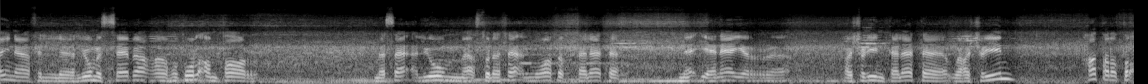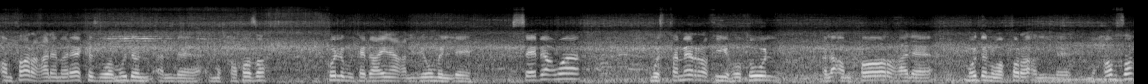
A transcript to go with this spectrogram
رأينا في اليوم السابع هطول أمطار. مساء اليوم الثلاثاء الموافق 3 يناير 2023 حصلت الأمطار على مراكز ومدن المحافظة. كل متابعينا على اليوم السابع ومستمرة في هطول الأمطار على مدن وقرى المحافظة.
